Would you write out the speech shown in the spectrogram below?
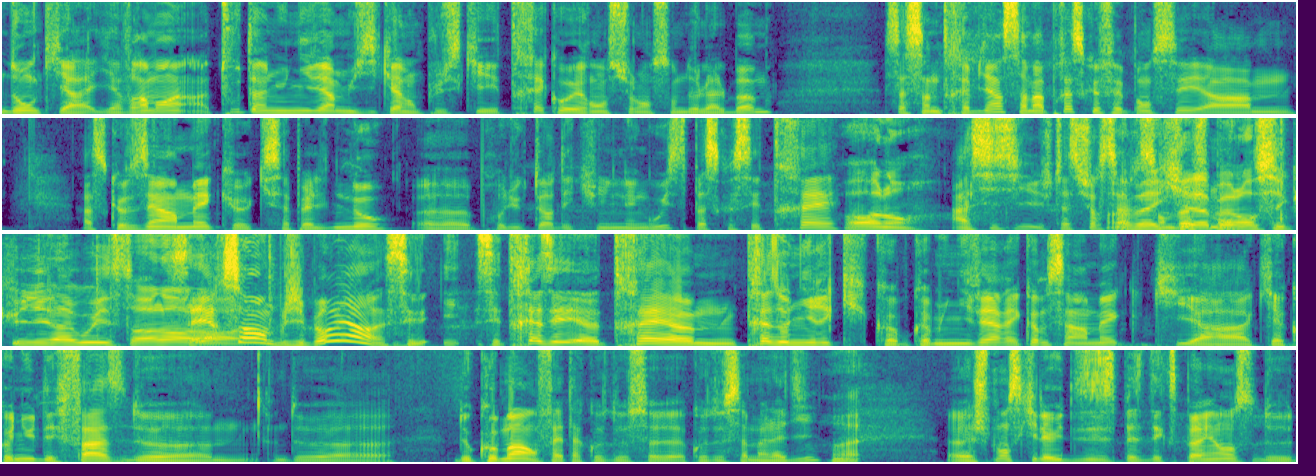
Donc il y a, y a vraiment un- tout un univers musical en plus qui est très cohérent sur l'ensemble de l'album. Ça sonne très bien. Ça m'a presque fait penser à, à ce que faisait un mec euh, qui s'appelle No, euh, producteur des Cunilinguists, parce que c'est très. Oh non. Ah si, si, je t'assure, ça Un mec qui a balancé cunilinguiste. Oh non. Ça y ressemble, j'y peux rien. C'est très, euh, très, euh, très onirique comme, comme univers. Et comme c'est un mec qui a, qui a connu des phases de, euh, de, euh, de coma en fait à cause de, ce- à cause de sa maladie. Ouais. Euh, je pense qu'il a eu des espèces d'expériences de,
